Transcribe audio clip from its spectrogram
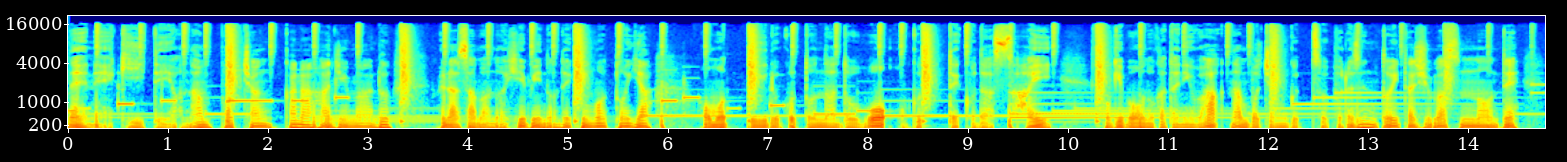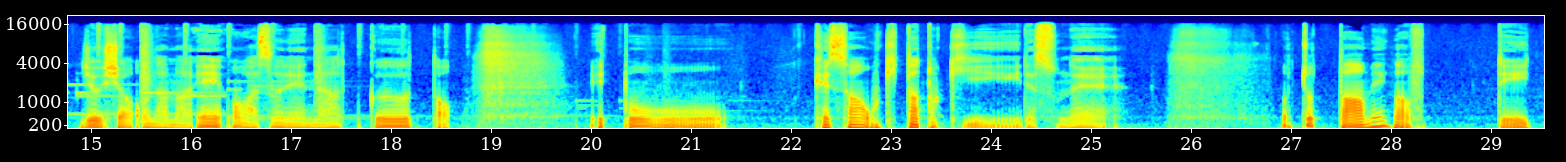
ねえねえ聞いてよなんぽちゃんから始まる皆様の日々の出来事や思っていることなどを送ってください。ご希望の方にはなんぽちゃんグッズをプレゼントいたしますので、住所、お名前お忘れなくと。えっと、今朝起きた時ですね。ちょっと雨が降っていて、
